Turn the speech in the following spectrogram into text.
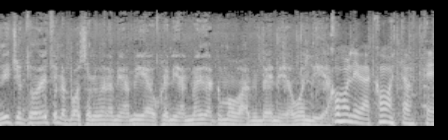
Dicho todo esto, le puedo saludar a mi amiga Eugenia Almeida. ¿Cómo va? Bienvenido, buen día. ¿Cómo le va? ¿Cómo está usted?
